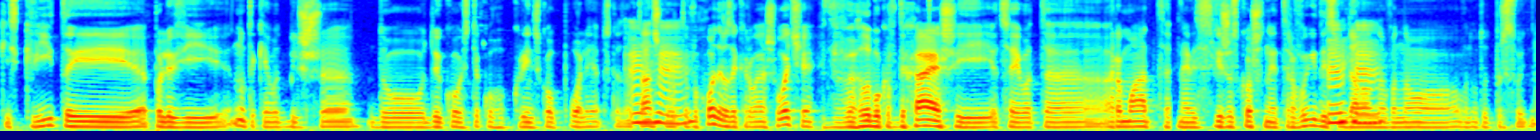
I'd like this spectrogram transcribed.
якісь квіти польові, ну таке от більш е, до, до якогось такого українського поля, я б сказав. Та, що ти виходиш, закриваєш очі, глибоко вдихаєш, і цей от е, аромат навіть свіжоскошеної трави, десь Мгм. віддалено, воно, воно тут присутнє.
